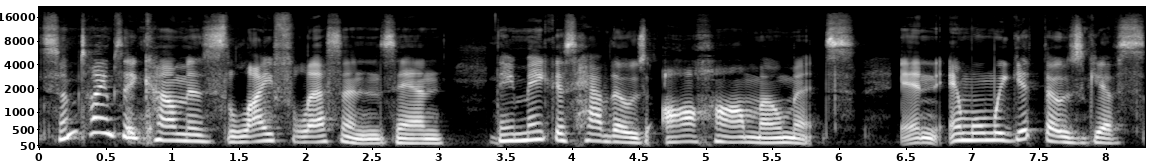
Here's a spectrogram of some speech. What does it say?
Sometimes they come as life lessons and they make us have those aha moments and and when we get those gifts,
